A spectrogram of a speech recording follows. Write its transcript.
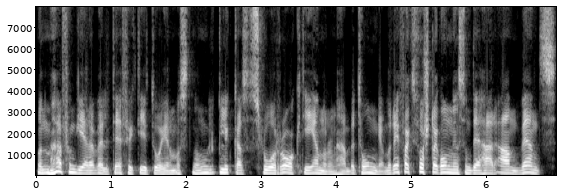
Och de här fungerar väldigt effektivt då genom att de lyckas slå rakt igenom den här betongen. Och det är faktiskt första gången som det här används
